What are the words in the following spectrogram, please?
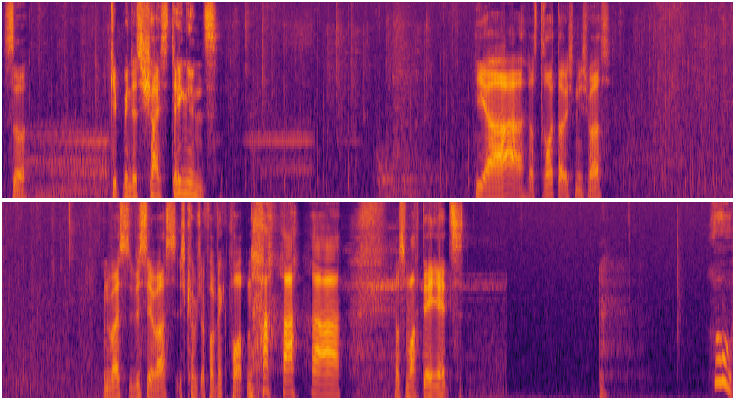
So. Gib mir das scheiß Dingens. Ja, das traut euch nicht, was? Und weißt wisst ihr was? Ich kann mich einfach wegporten. Hahaha. was macht der jetzt? Huh.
